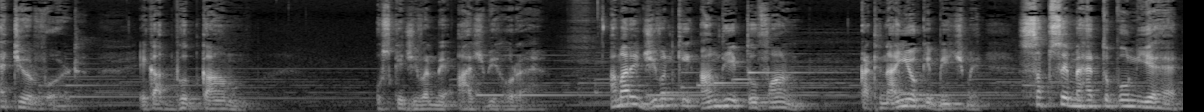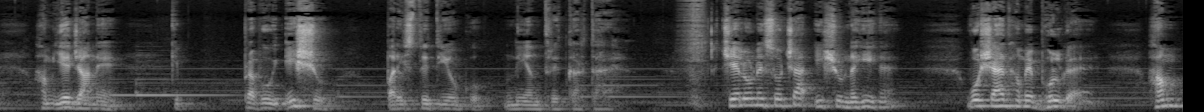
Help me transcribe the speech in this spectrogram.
at your word एक अद्भुत काम उसके जीवन में आज भी हो रहा है। हमारे जीवन की आंधी, तूफ़ान, कठिनाइयों के बीच में सबसे महत्वपूर्ण यह है, हम ये जाने कि प्रभु यीशु परिस्थितियों को नियंत्रित करता है। चेलों ने सोचा ईशु नहीं है वो शायद हमें भूल गए। हम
